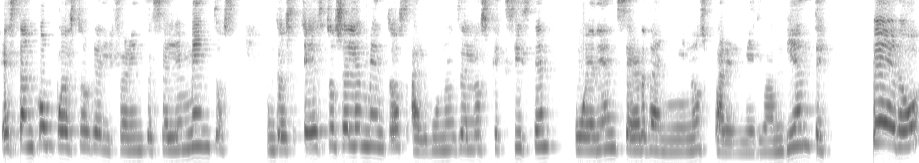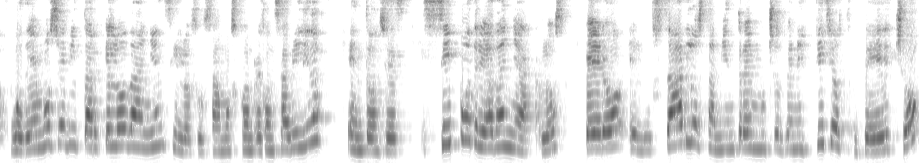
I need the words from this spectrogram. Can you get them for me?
están compuestos de diferentes elementos. Entonces, estos elementos, algunos de los que existen, pueden ser dañinos para el medio ambiente pero podemos evitar que lo dañen si los usamos con responsabilidad. Entonces, sí podría dañarlos, pero el usarlos también trae muchos beneficios. De hecho,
